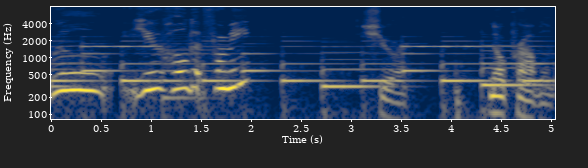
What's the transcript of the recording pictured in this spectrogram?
Will you hold it for me? Sure. No problem.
